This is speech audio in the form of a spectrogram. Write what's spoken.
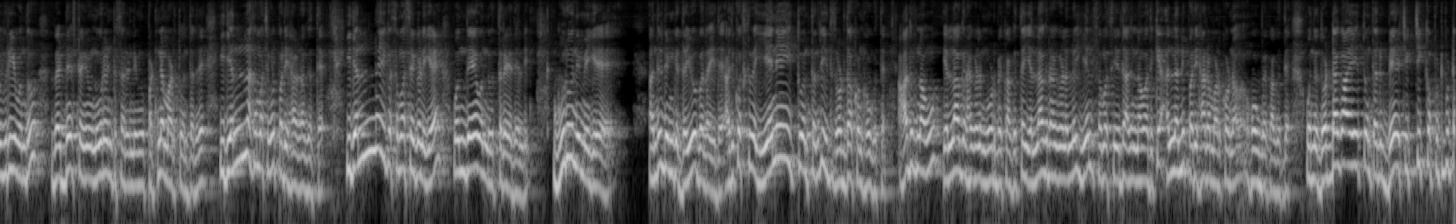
ಎವ್ರಿ ಒಂದು ವೆಡ್ನೆಸ್ಡೇ ನೀವು ನೂರೆಂಟು ಸಾರಿ ನೀವು ಪಠಣೆ ಮಾಡ್ತು ಅಂತಂದರೆ ಇದೆಲ್ಲ ಸಮಸ್ಯೆಗಳು ಪರಿಹಾರ ಆಗುತ್ತೆ. ಇದೆಲ್ಲ ಈಗ ಸಮಸ್ಯೆಗಳಿಗೆ ಒಂದೇ ಒಂದು ಉತ್ತರ ಇದೆ ಅಲ್ಲಿ. ಗುರು ನಿಮಗೆ ಅಂದರೆ ನಿಮಗೆ ದೈವಬಲ ಇದೆ. ಅದಕ್ಕೋಸ್ಕರ ಏನೇ ಇತ್ತು ಅಂತಂದರೆ ಇದು ದೊಡ್ಡದಾಕೊಂಡು ಹೋಗುತ್ತೆ. ಆದರೂ ನಾವು ಎಲ್ಲ ಗ್ರಹಗಳನ್ನು ನೋಡಬೇಕಾಗುತ್ತೆ. ಎಲ್ಲ ಗ್ರಹಗಳಲ್ಲೂ ಏನು ಸಮಸ್ಯೆ ಇದೆ ಅದನ್ನು ನಾವು ಅದಕ್ಕೆ ಅಲ್ಲಲ್ಲಿ ಪರಿಹಾರ ಮಾಡ್ಕೊಂಡು ಹೋಗಬೇಕಾಗುತ್ತೆ. ಒಂದು ದೊಡ್ಡ ಗಾಯ ಇತ್ತು ಅಂತಂದರೆ ಬೇರೆ ಚಿಕ್ಕ ಚಿಕ್ಕ ಪುಟ್ಟ ಪುಟ್ಟ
